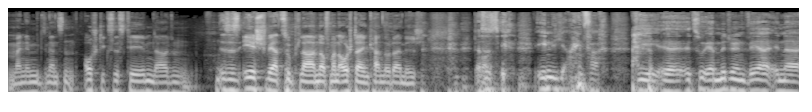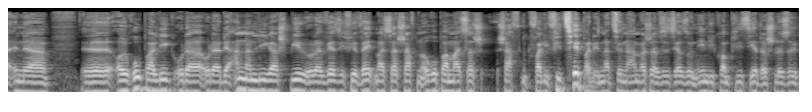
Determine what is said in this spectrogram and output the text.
meine, mit dem ganzen Aufstiegssysteem, da ist es eh schwer zu planen, ob man aussteigen kann oder nicht. Das ist ähnlich einfach, wie äh, zu ermitteln, wer in der, in der äh, Europa League oder, oder der anderen Liga spielt oder wer sich für Weltmeisterschaften, Europameisterschaften qualifiziert bei den Nationalmannschaften, das ist ja so ein ähnlich komplizierter Schlüssel.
